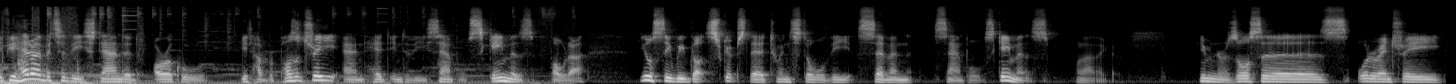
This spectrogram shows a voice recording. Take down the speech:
If you head over to the standard Oracle GitHub repository and head into the sample schemas folder, you'll see we've got scripts there to install the seven sample schemas. What are they? Human resources, order entry,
